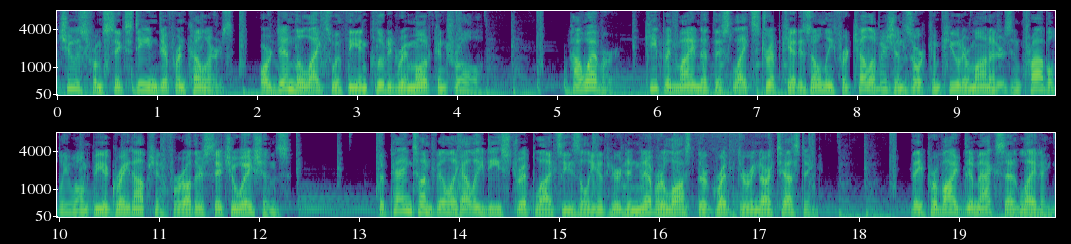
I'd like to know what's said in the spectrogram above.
Choose from 16 different colors, or dim the lights with the included remote control. However, keep in mind that this light strip kit is only for televisions or computer monitors and probably won't be a great option for other situations. The Pangton Villa LED strip lights easily adhered and never lost their grip during our testing. They provide dim accent lighting,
